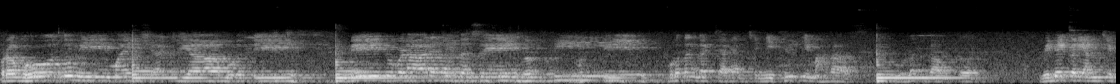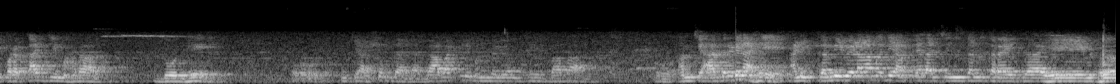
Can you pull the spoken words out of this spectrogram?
प्रभो तुम्ही महेशाची मूर्ती वेद दुबडार चितसे भक्ती मृदंगाचार्य आमचे निखिलजी महाराज गावकर विलेकरी आमचे प्रकाशजी महाराज दोधे हो अशोक दादा गावातली मंडळी आमचे बाबा. हो आमचे आदरणीय आहे आणि कमी वेळामध्ये आपल्याला चिंतन करायचं आहे विठ्ठल.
